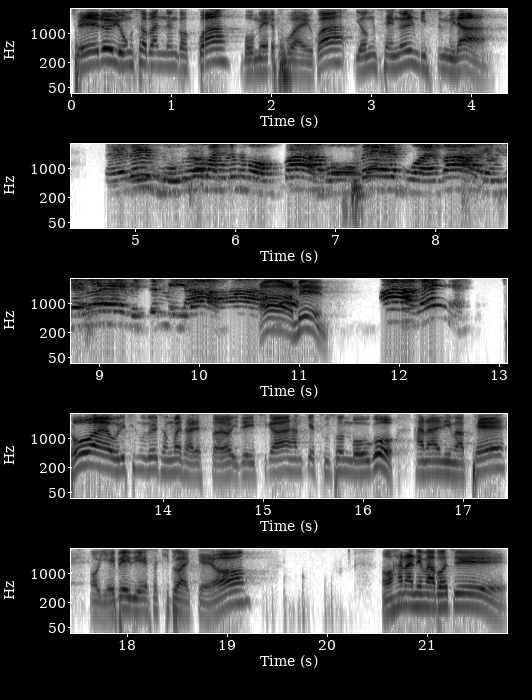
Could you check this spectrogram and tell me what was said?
죄를 용서받는 것과 몸의 부활과 영생을 믿습니다. 죄를 목표받는 것과 몸의 부활과 영생을 믿습니다. 아멘. 아멘. 좋아요. 우리 친구들 정말 잘했어요. 이제 이 시간 함께 두 손 모으고 하나님 앞에 어, 예배 위에서 기도할게요. 어, 하나님 아버지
